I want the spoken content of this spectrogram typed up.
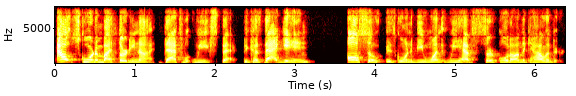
outscored them by 39. That's what we expect because that game also is going to be one that we have circled on the calendar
